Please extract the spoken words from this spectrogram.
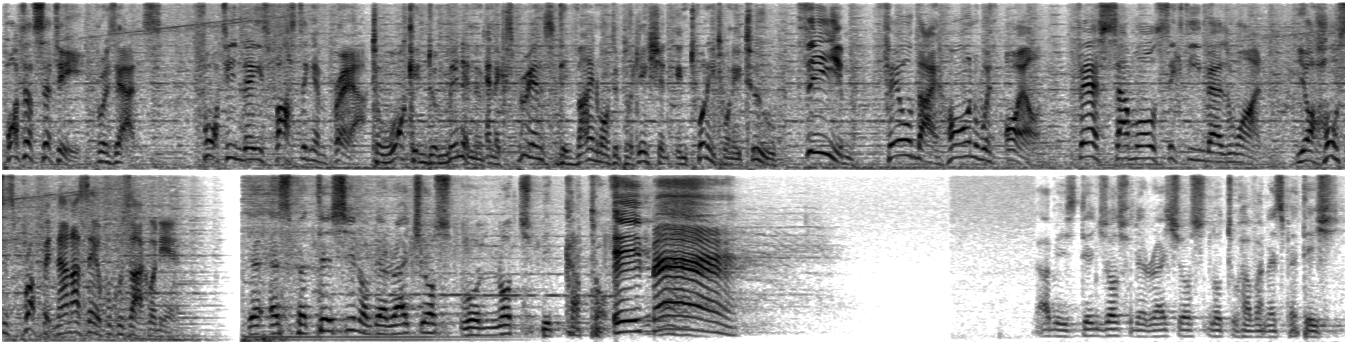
Potter City presents 14 days fasting and prayer to walk in dominion and experience divine multiplication in 2022. Theme Fill thy horn with oil. 1 Samuel 16, verse 1. Your host is Prophet Nana Seyopukusakode. The expectation of the righteous will not be cut off. Amen. That means dangerous for the righteous not to have an expectation.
